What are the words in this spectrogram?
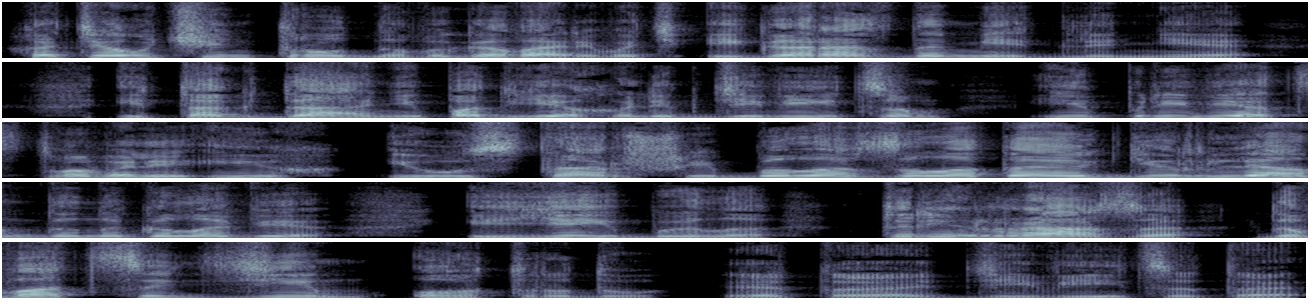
хотя очень трудно выговаривать и гораздо медленнее. И тогда они подъехали к девицам и приветствовали их, и у старшей была золотая гирлянда на голове, и ей было три раза двадцать зим от роду. — Это девица-то?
